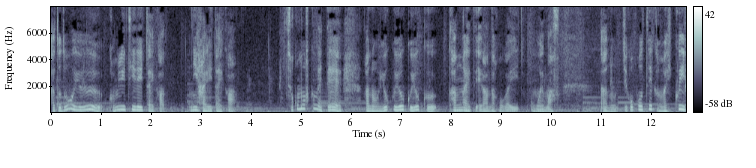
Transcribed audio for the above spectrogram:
あとどういうコミュニティでいたいかに入りたいかそこも含めてあのよくよくよく考えて選んだ方がいいと思います。あの自己肯定感が低い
